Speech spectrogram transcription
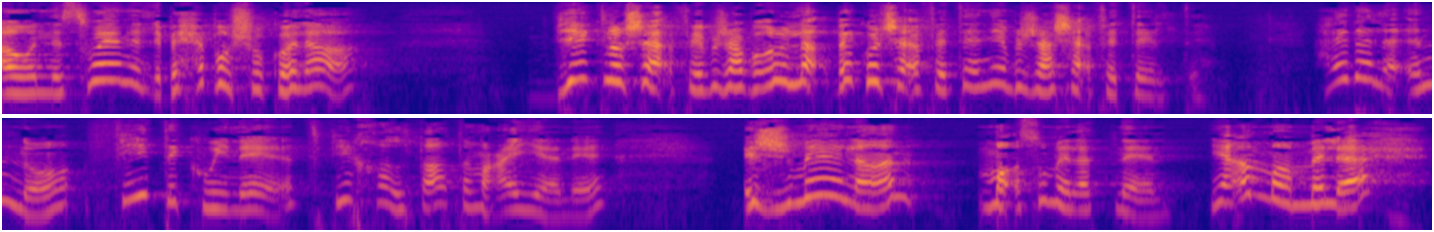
أو النسوان اللي بيحبوا شوكولا بياكلوا شقفة برجع بيقولوا لا باكل شقفة ثانية برجع شقفة ثالثة هذا لأنه في تكوينات في خلطات معينة إجمالا مقسومة لاثنين. يا أما ملح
